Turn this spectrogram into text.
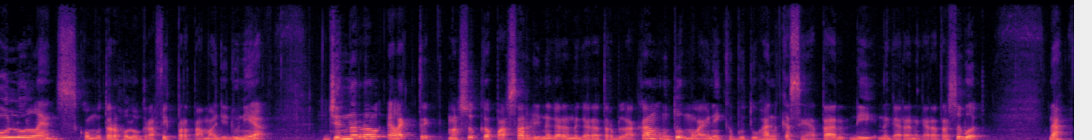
HoloLens, komputer holografik pertama di dunia. General Electric masuk ke pasar di negara-negara terbelakang untuk melayani kebutuhan kesehatan di negara-negara tersebut. Nah,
